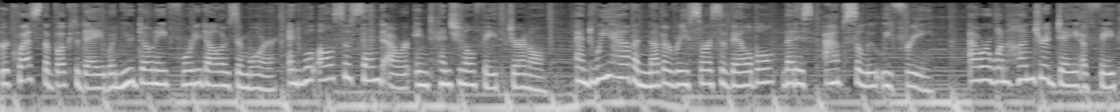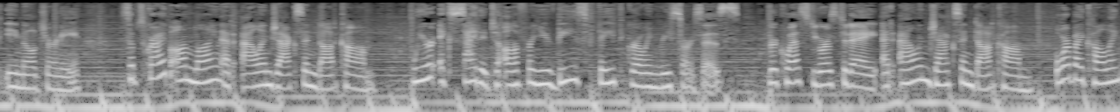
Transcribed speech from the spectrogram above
Request the book today when you donate $40 or more, and we'll also send our Intentional Faith Journal. And we have another resource available that is absolutely free our 100 Day of Faith email journey. Subscribe online at allenjackson.com. We're excited to offer you these faith growing resources. Request yours today at allenjackson.com or by calling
